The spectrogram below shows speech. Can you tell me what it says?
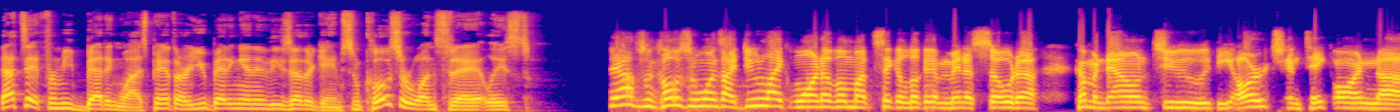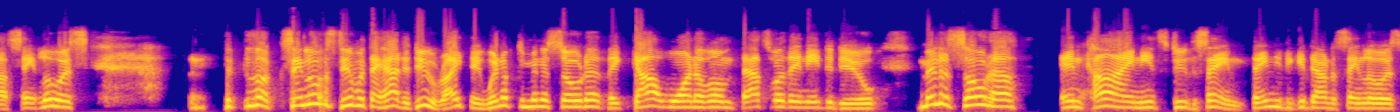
That's it for me betting wise. Panther, are you betting any of these other games? Some closer ones today at least. Yeah, some closer ones. I do like one of them. Let's take a look at Minnesota coming down to the Arch and take on uh, St. Louis. Look, St. Louis did what they had to do, right? They went up to Minnesota. They got one of them. That's what they need to do. Minnesota in kind needs to do the same. They need to get down to St. Louis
